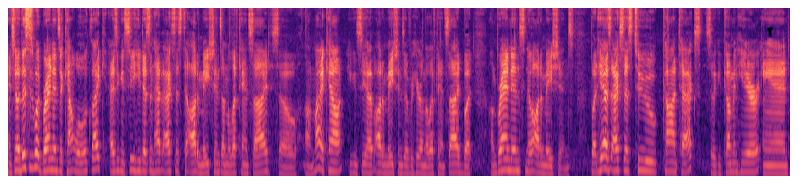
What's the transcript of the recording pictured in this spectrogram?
And so this is what Brandon's account will look like. As you can see, he doesn't have access to automations on the left-hand side. So on my account, you can see I have automations over here on the left-hand side, but on Brandon's, no automations. But he has access to contacts, so he could come in here and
